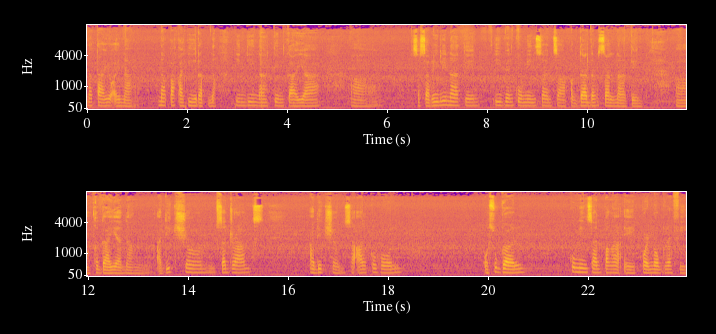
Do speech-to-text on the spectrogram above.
na tayo ay na napakahirap na hindi natin kaya uh, sa sarili natin even kung minsan sa pagdadasal natin uh, kagaya ng addiction sa drugs addiction sa alcohol o sugal, kuminsan pa nga eh pornography.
